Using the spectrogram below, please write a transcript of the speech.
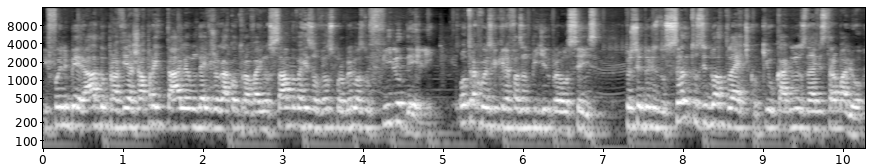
e foi liberado para viajar para Itália. Não deve jogar contra o Havaí no sábado, vai resolver os problemas do filho dele. Outra coisa que eu queria fazer um pedido para vocês: torcedores do Santos e do Atlético, que o Carlinhos Neves trabalhou.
